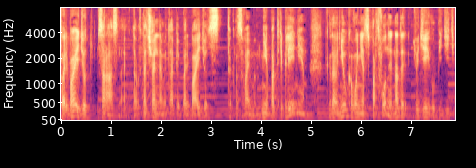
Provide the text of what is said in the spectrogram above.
борьба идет за разное. В начальном этапе борьба идет с так называемым непотреблением, когда ни у кого нет смартфона, и надо людей убедить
